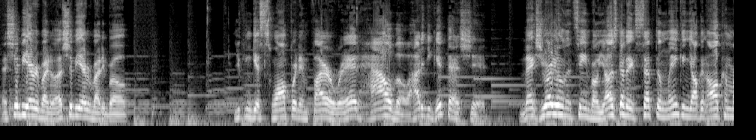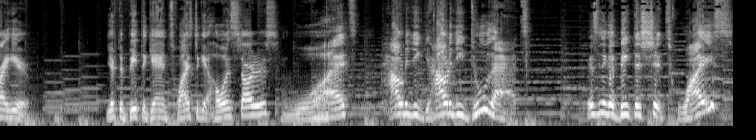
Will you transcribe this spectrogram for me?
That should be everybody, That should be everybody, bro. You can get Swampert and Fire Red? How, though? How did you get that shit? Vex, you already on the team, bro. Y'all just gotta accept the link and y'all can all come right here. You have to beat the game twice to get Hoenn starters? What? How did he how did he do that? This nigga beat this shit twice?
